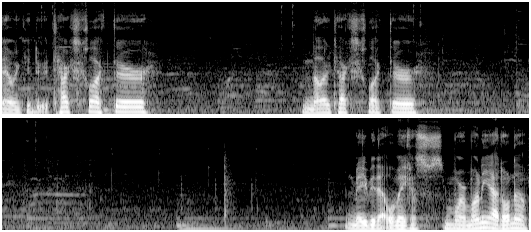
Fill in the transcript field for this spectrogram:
And we can do a tax collector. Another tax collector. Maybe that will make us more money. I don't know.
